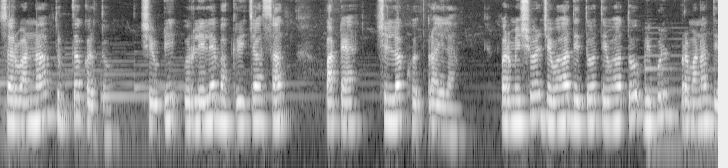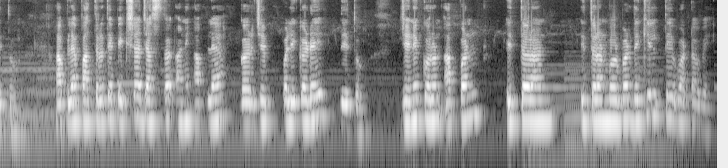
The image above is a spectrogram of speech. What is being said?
सर्वांना तृप्त करतो. शेवटी उरलेल्या भाकरीच्या सात पाट्या शिल्लक होत राहिला. परमेश्वर जेव्हा देतो तेव्हा तो विपुल प्रमाणात देतो. आपल्या पात्रतेपेक्षा जास्त आणि आपल्या गरजेपलीकडे देतो. जेणेकरून आपण इतरां इतरांबरोबर देखील ते वाटावे.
